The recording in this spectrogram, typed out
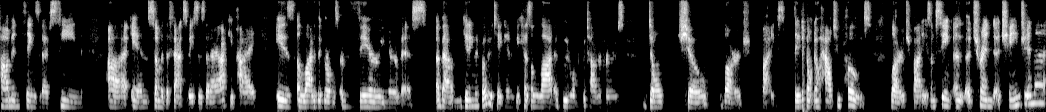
common things that I've seen uh, in some of the fat spaces that I occupy is a lot of the girls are very nervous about getting their photo taken because a lot of boudoir photographers don't show large bodies. They don't know how to pose large bodies. I'm seeing a, a trend, a change in that,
